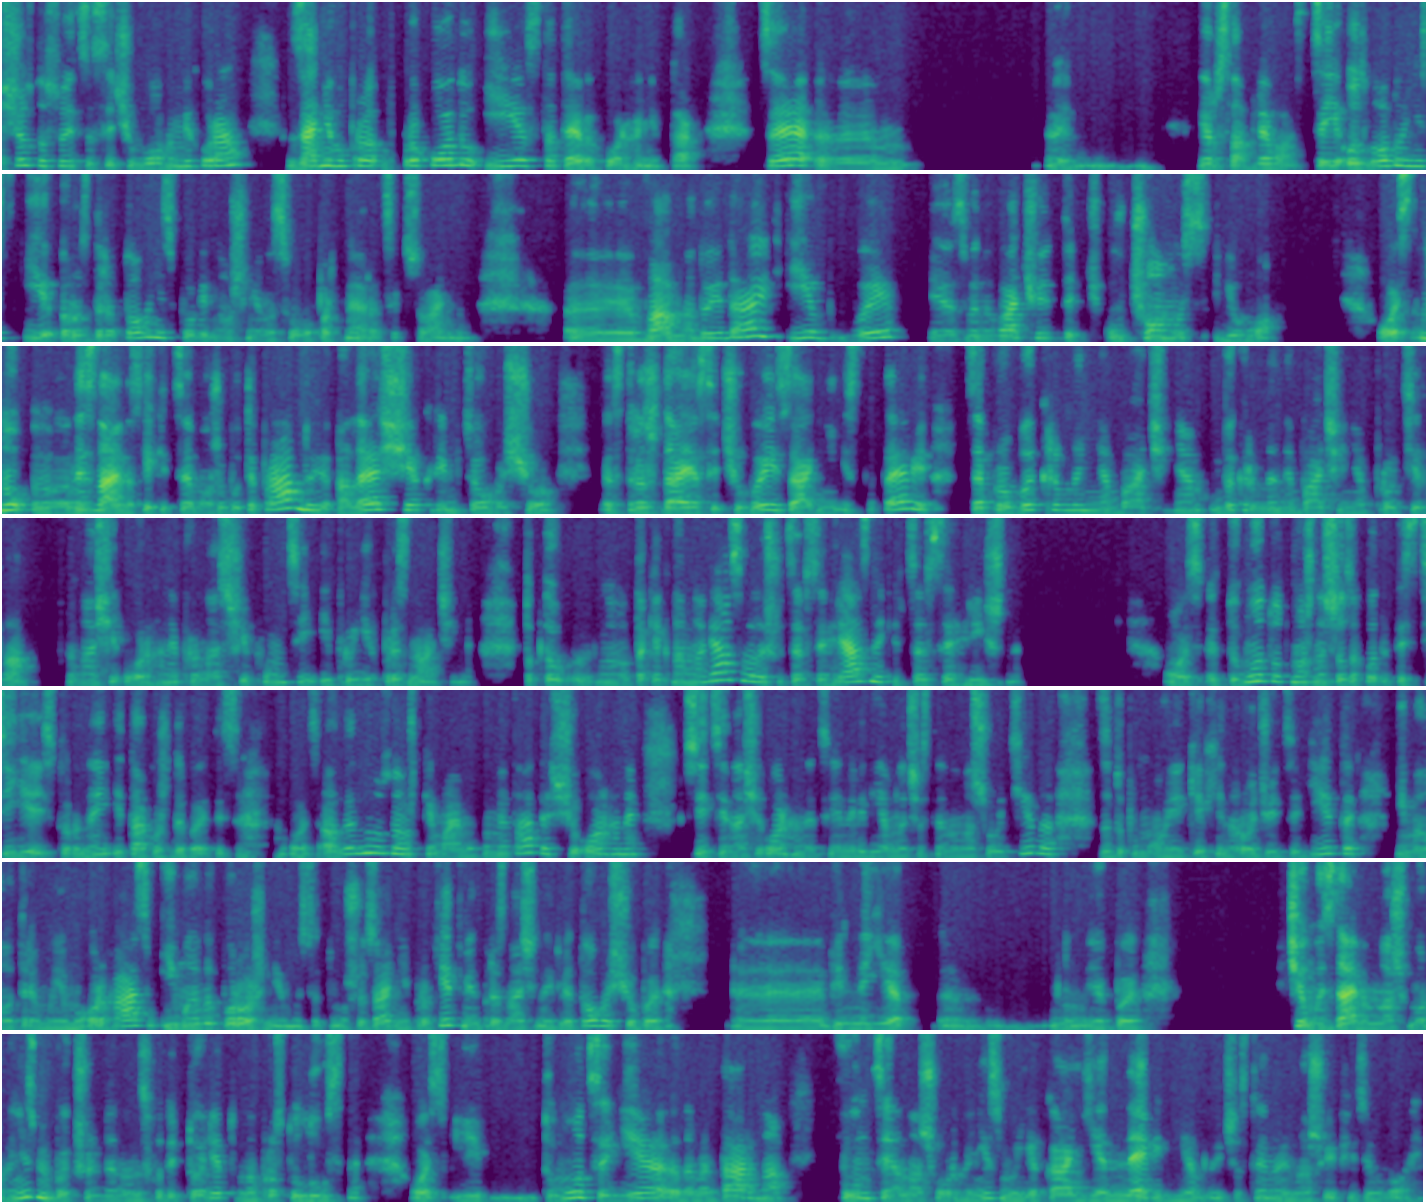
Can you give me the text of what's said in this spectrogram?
Що стосується сечового міхура, заднього проходу і статевих органів, так? Це ем, ем, Ярослав, для вас це є озлобленість і роздратованість по відношенню на свого партнера сексуального. Е, Вам надоїдають, і ви е, звинувачуєте у чомусь його. Ось, ну е, не знаю, наскільки це може бути правдою, але ще крім цього, що страждає сечовий, задній і статеві, це про викривлення бачення, викривлене бачення про тіла, про наші органи, про наші функції і про їх призначення. Тобто, ну так як нам нав'язували, що це все грязне і це все грішне. Ось е, тому тут можна ще заходити з цієї сторони і також дивитися. Ось, але ну знову ж таки маємо пам'ятати, що органи, всі ці наші органи це є невід'ємна частина нашого тіла, за допомогою яких і народжуються діти, і ми отримуємо оргазм, і ми випорожнюємося, тому що задній прохід він призначений для того, щоб е, він не є е, ну, якби. Чимось зайвим в нашому організмі, бо якщо людина не сходить в туалет, то вона просто лусне. Ось і тому це є елементарна функція нашого організму, яка є невід'ємною частиною нашої фізіології.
